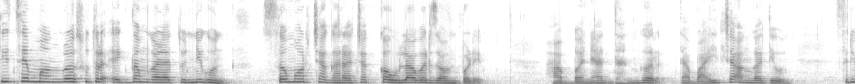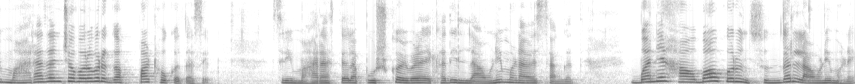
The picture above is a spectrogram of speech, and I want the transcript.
तिचे मंगळसूत्र एकदम गळ्यातून निघून समोरच्या घराच्या कौलावर जाऊन पडे. हा बन्या धनगर त्या बाईच्या अंगात येऊन श्री महाराजांच्या बरोबर गप्पा ठोकत असे. श्री महाराज त्याला पुष्कळ वेळा एखादी लावणी म्हणाव्यास सांगत बन्या हावभाव करून सुंदर लावणी म्हणे.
